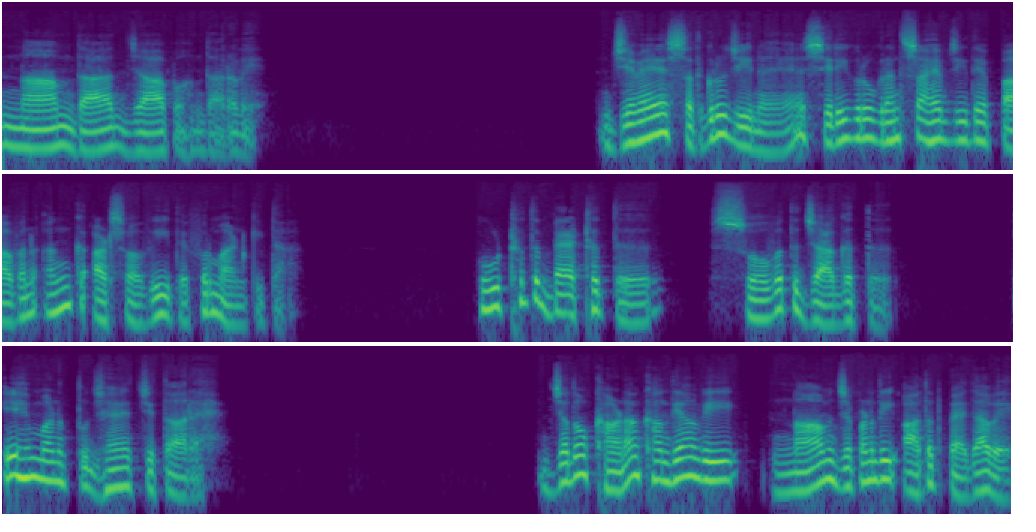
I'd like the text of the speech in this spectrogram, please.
ਨਾਮ ਦਾ ਜਾਪ ਹੁੰਦਾ ਰਵੇ। ਜਿਵੇਂ ਸਤਿਗੁਰੂ ਜੀ ਨੇ ਸ੍ਰੀ ਗੁਰੂ ਗ੍ਰੰਥ ਸਾਹਿਬ ਜੀ ਦੇ ਪਾਵਨ ਅੰਕ 820 ਤੇ ਫਰਮਾਨ ਕੀਤਾ, ਉਠਤ ਬੈਠਤ, ਸੋਵਤ ਜਾਗਤ, ਇਹ ਮਨ ਤੁਝੈ ਚਿਤਾ ਰਹਿ। ਜਦੋਂ ਖਾਣਾ ਖਾਂਦਿਆਂ ਵੀ ਨਾਮ ਜਪਣ ਦੀ ਆਦਤ ਪੈ ਜਾਵੇ,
